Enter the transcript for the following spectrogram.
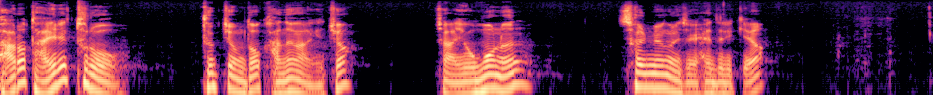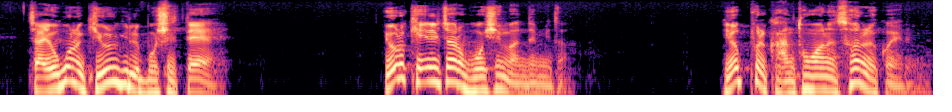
바로 다이렉트로 득점도 가능하겠죠? 자, 요거는 설명을 제가 해드릴게요. 자, 요거는 기울기를 보실 때 이렇게 일자로 보시면 안 됩니다. 옆을 관통하는 선을 그어야 됩니다.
